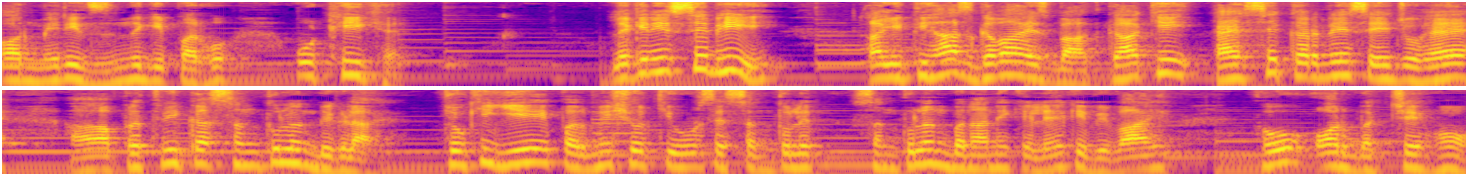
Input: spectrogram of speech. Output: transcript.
और मेरी ज़िंदगी पर हो, वो ठीक है। लेकिन इससे भी इतिहास गवाह इस बात का कि ऐसे करने से जो है पृथ्वी का संतुलन बिगड़ा है। क्योंकि ये परमेश्वर की ओर से संतुलित संतुलन बनाने के लिए कि विवाह हो और बच्चे हों।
